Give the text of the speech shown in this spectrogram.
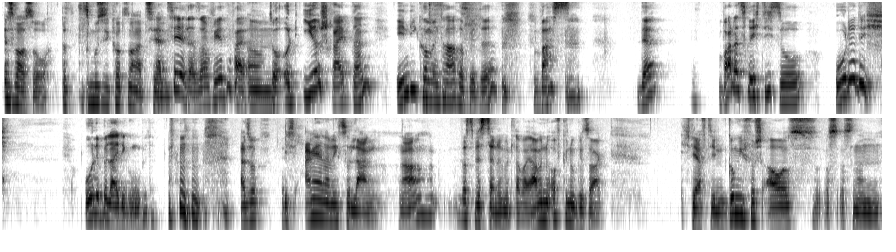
Es war so. Das, das muss ich kurz noch erzählen. Erzähl das auf jeden Fall. Ähm. so, und ihr schreibt dann in die Kommentare bitte, was, ne? War das richtig so oder nicht? Ohne Beleidigung bitte. Also, ich angel noch nicht so lang. Ja? Das wisst ihr nur mittlerweile. Haben wir nur oft genug gesagt. Ich werfe den Gummifisch aus. Das ist ein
